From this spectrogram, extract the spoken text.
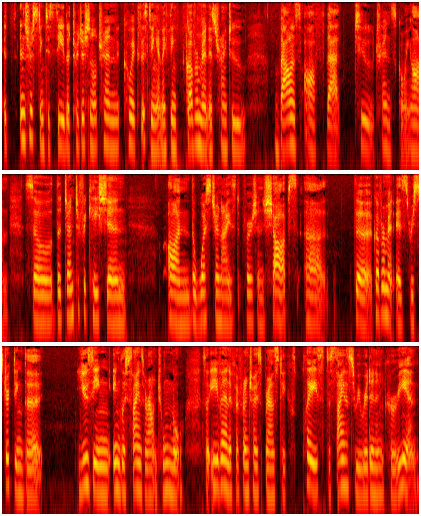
it's interesting to see the traditional trend coexisting, and I think government is trying to balance off that two trends going on. So the gentrification on the westernized version shops, uh, the government is restricting the using English signs around 종로. So even if a franchise brand takes place, the sign has to be written in Korean.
